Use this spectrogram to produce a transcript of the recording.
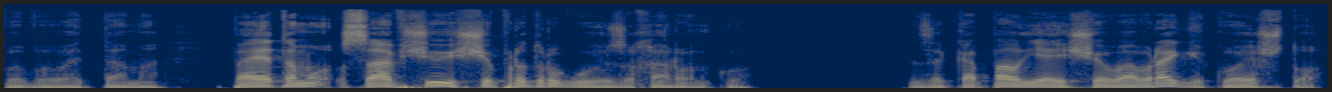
побывать там, поэтому сообщу еще про другую захоронку. Закопал я еще во враге кое-что.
